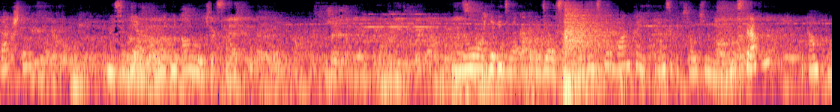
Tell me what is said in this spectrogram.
Так что на себе будет не получится. Но я видела, как это делается в Сбербанка, и, в принципе, все очень быстро и комфортно.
